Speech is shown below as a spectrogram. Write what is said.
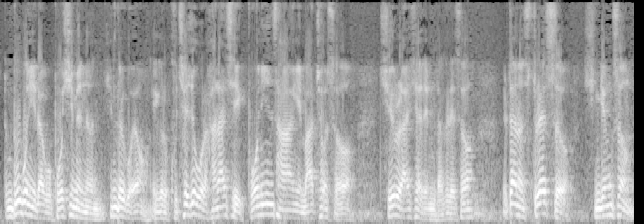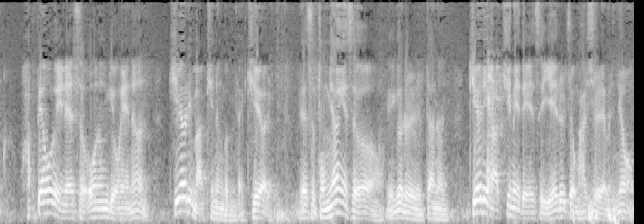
어떤 부분이라고 보시면은 힘들고요. 이걸 구체적으로 하나씩 본인 상황에 맞춰서 치유를 하셔야 됩니다. 그래서 일단은 스트레스, 신경성, 화병으로 인해서 오는 경우에는 기혈이 막히는 겁니다. 기혈. 그래서 동양에서 이거를 일단은 기혈이 막힘에 대해서 이해를 좀 하시려면요.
